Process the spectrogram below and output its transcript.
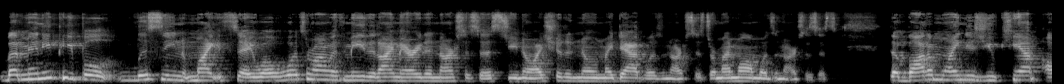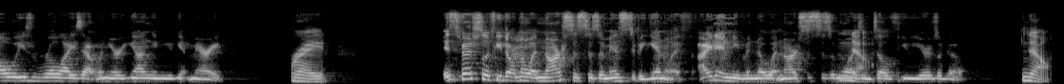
but many people listening might say, well, what's wrong with me that I married a narcissist? You know, I should have known my dad was a narcissist or my mom was a narcissist. The bottom line is you can't always realize that when you're young and you get married. Right especially if you don't know what narcissism is to begin with. I didn't even know what narcissism was no. until a few years ago. No,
